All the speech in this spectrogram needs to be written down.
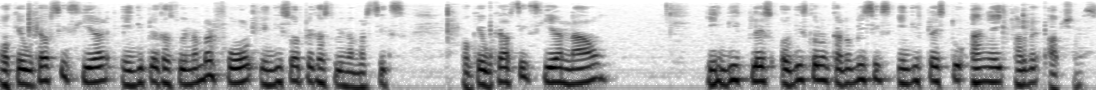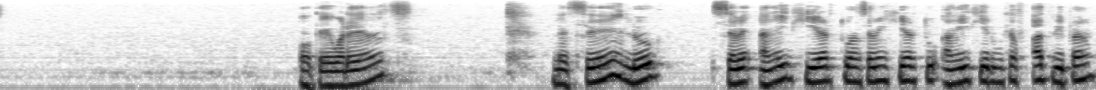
okay we have 6 here. In this place has to be number 4 in this other place has to be number 6 okay we have 6 here now. In this place of this column cannot be 6 in this place 2 and 8 are the options okay what else? Let's see look 7 and 8 here 2 and 7 here 2 and 8 here. We have a triple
